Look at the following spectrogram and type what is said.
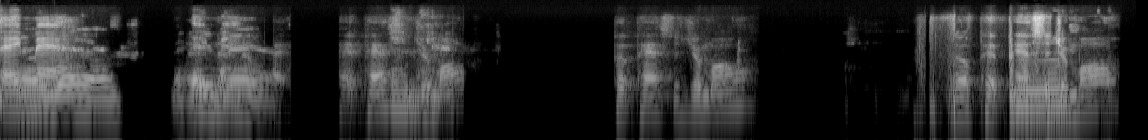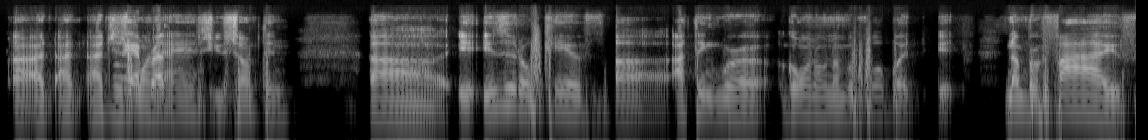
Amen. Amen. Amen. Pa- Pastor Amen. Jamal. Pa- Pastor Jamal. Pa- Pastor Mhm. Jamal. Uh, I I, I just want to ask you something. Uh, is it okay if uh, I think we're going on number four, but it, number five,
